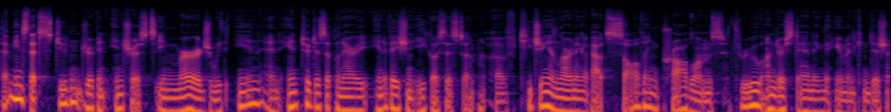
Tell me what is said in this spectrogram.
That means that student driven interests emerge within an interdisciplinary innovation ecosystem of teaching and learning about solving problems through understanding the human condition.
